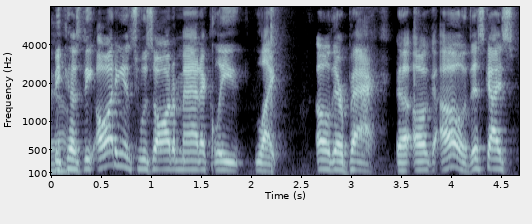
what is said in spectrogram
because the audience was automatically like, "Oh, they're back. Uh, oh, oh, this guy's.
